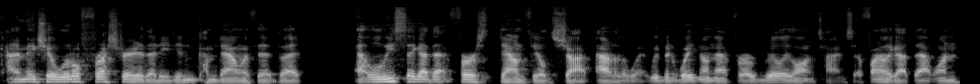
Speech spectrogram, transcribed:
kind of makes you a little frustrated that he didn't come down with it, but at least they got that first downfield shot out of the way. We've been waiting on that for a really long time. So finally got that one.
